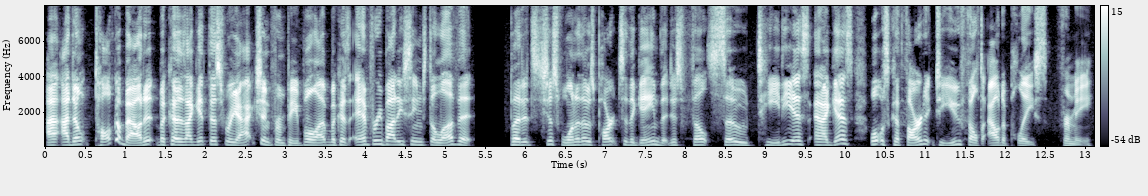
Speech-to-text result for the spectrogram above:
I, I don't talk about it because I get this reaction from people I, because everybody seems to love it. But it's just one of those parts of the game that just felt so tedious, and I guess what was cathartic to you felt out of place for me.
